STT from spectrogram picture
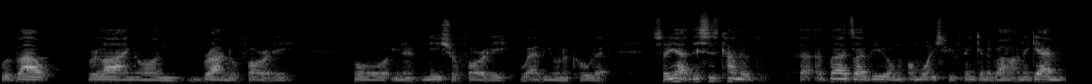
without relying on brand authority or you know niche authority, whatever you want to call it. So yeah, this is kind of a bird's eye view on, on what you should be thinking about. And again,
